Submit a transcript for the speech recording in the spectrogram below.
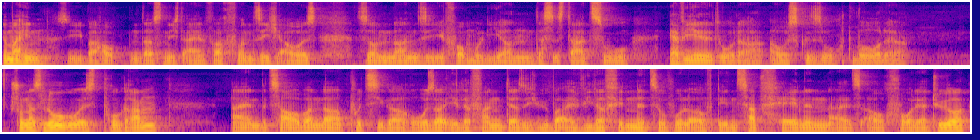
Immerhin, sie behaupten das nicht einfach von sich aus, sondern sie formulieren, dass es dazu erwählt oder ausgesucht wurde. Schon das Logo ist Programm, ein bezaubernder, putziger rosa Elefant, der sich überall wiederfindet, sowohl auf den Zapfhähnen als auch vor der Tür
